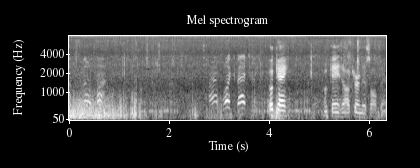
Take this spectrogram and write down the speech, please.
I'm smelling hot. I unplugged the battery. Okay. Okay, I'll turn this off then.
